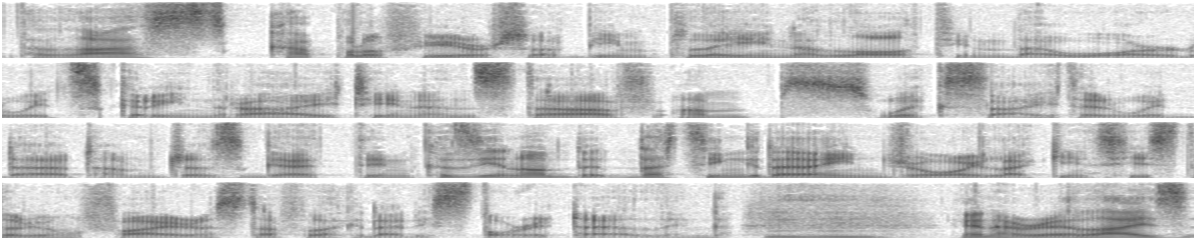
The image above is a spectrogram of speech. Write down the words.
the last couple of years I've been playing a lot in that world with screenwriting and stuff. I'm so excited with that. I'm just getting because you know the, the thing that I enjoy, like in History on Fire and stuff like that, is storytelling. Mm-hmm. And I realize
